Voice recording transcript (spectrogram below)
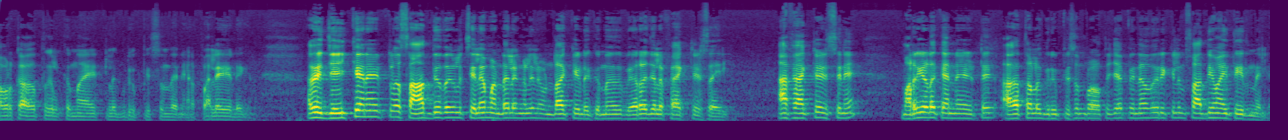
അവർക്കകത്ത് നിൽക്കുന്നതായിട്ടുള്ള ഗ്രൂപ്പിസം തന്നെയാണ് പലയിടങ്ങളിൽ അത് ജയിക്കാനായിട്ടുള്ള സാധ്യതകൾ ചില മണ്ഡലങ്ങളിൽ ഉണ്ടാക്കിയെടുക്കുന്നത് വേറെ ചില ഫാക്ടേഴ്സ് ആയിരിക്കും. ആ ഫാക്ടേഴ്സിനെ മറികടക്കാനായിട്ട് അകത്തുള്ള ഗ്രൂപ്പിസം പ്രവർത്തിച്ചാൽ പിന്നെ അതൊരിക്കലും സാധ്യമായി തീരുന്നില്ല.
